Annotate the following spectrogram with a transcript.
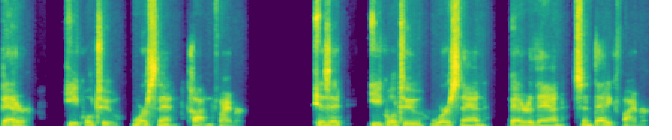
better, equal to, worse than cotton fiber? Is it equal to, worse than, better than synthetic fiber?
